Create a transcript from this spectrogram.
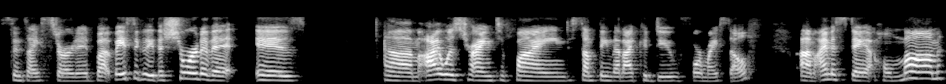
since I started. But basically, the short of it is um, I was trying to find something that I could do for myself um, I'm a stay at home mom.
